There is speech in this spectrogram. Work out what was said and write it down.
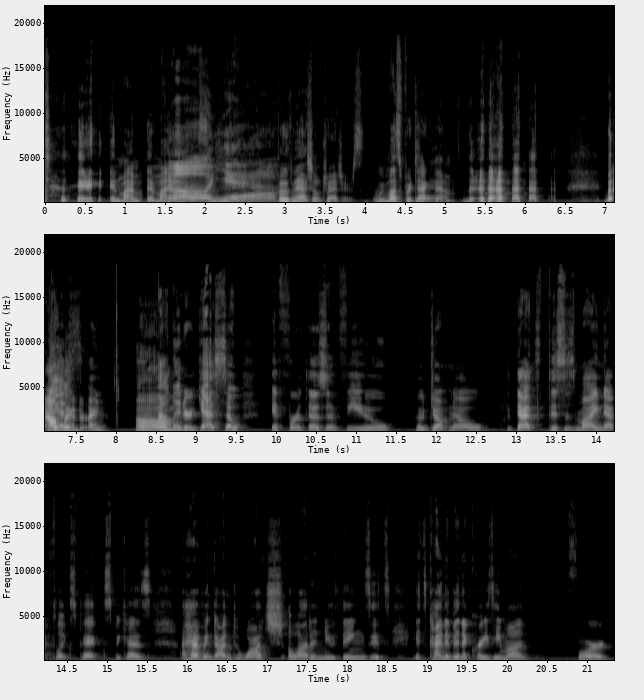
in my in my oh eyes. yeah. Both national treasures. We must protect them. but Outlander. Yes, um, Outlander, yes. So, if for those of you who don't know, that's this is my Netflix picks because I haven't gotten to watch a lot of new things. It's it's kind of been a crazy month for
